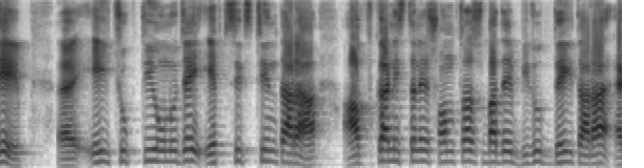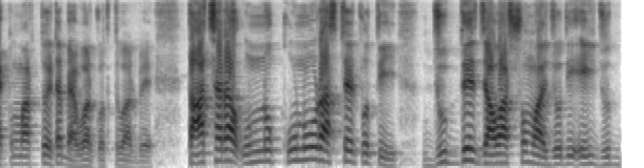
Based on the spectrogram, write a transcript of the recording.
যে এই চুক্তি অনুযায়ী এফ সিক্সটিন তারা আফগানিস্তানের সন্ত্রাসবাদের বিরুদ্ধেই তারা একমাত্র এটা ব্যবহার করতে পারবে। তাছাড়া অন্য কোনো রাষ্ট্রের প্রতি যুদ্ধে যাওয়ার সময় যদি এই যুদ্ধ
